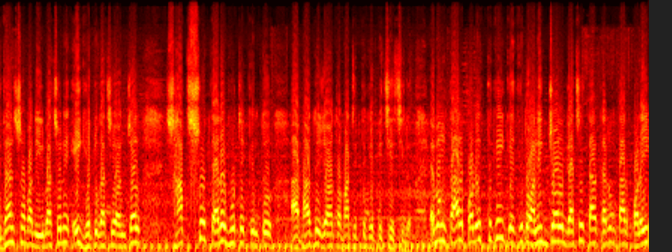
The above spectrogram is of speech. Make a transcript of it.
বিধানসভা নির্বাচনে এই ঘেটুগাছি অঞ্চল সাতশো তেরো ভোটে কিন্তু ভারতীয় জনতা পার্টির থেকে পিছিয়ে ছিল এবং তারপরের থেকেই কিন্তু অনেক জল গেছে, তার কারণ তারপরেই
